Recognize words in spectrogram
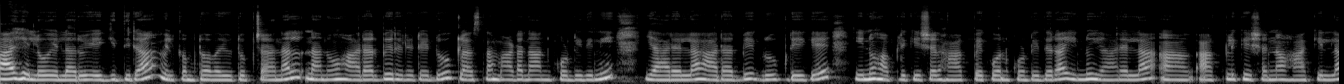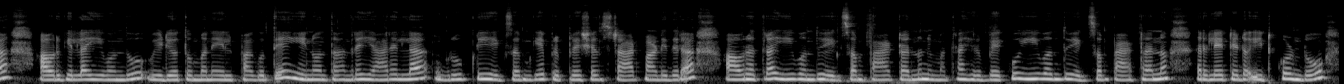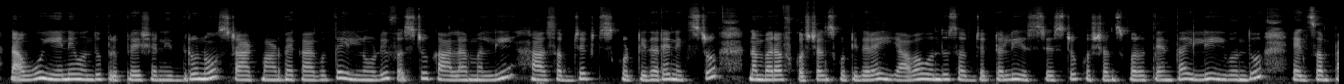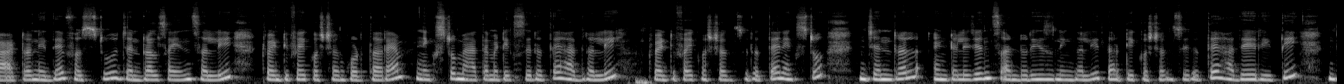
Hi hello ಎಲ್ಲರೂ ಹೇಗಿದ್ದೀರಾ? Welcome to our YouTube channel ನಾನು ಆರ್ ಆರ್ ಬಿ ರಿಲೇಟೆಡು ಕ್ಲಾಸ್ನ ಮಾಡೋಣ ಅಂದ್ಕೊಂಡಿದ್ದೀನಿ ಯಾರೆಲ್ಲ ಆರ್ ಆರ್ ಬಿ ಗ್ರೂಪ್ ಡಿಗೆ ಇನ್ನೂ ಅಪ್ಲಿಕೇಶನ್ ಹಾಕಬೇಕು ಅಂದ್ಕೊಂಡಿದ್ದೀರಾ ಇನ್ನೂ ಯಾರೆಲ್ಲ ಅಪ್ಲಿಕೇಶನ್ನ ಹಾಕಿಲ್ಲ, ಅವ್ರಿಗೆಲ್ಲ ಈ ಒಂದು ವಿಡಿಯೋ ತುಂಬಾ ಹೆಲ್ಪ್ ಆಗುತ್ತೆ. ಏನು ಅಂತ ಅಂದರೆ, ಯಾರೆಲ್ಲ ಗ್ರೂಪ್ ಡಿ ಎಕ್ಸಾಮ್ಗೆ ಪ್ರಿಪ್ರೇಷನ್ ಸ್ಟಾರ್ಟ್ ಮಾಡಿದ್ದೀರಾ, ಅವ್ರ ಹತ್ರ ಈ ಒಂದು ಎಕ್ಸಾಮ್ ಪ್ಯಾಟ್ರನ್ನು ನಿಮ್ಮ ಹತ್ರ ಇರಬೇಕು. ಈ ಒಂದು ಎಕ್ಸಾಮ್ ಪ್ಯಾಟ್ರನ್ ರಿಲೇಟೆಡ್ ಇಟ್ಕೊಂಡು ನಾವು ಏನೇ ಒಂದು ಪ್ರಿಪ್ರೇಷನ್ ಇದ್ರೂ ಸ್ಟಾರ್ಟ್ ಮಾಡಬೇಕಾಗುತ್ತೆ ಇಲ್ಲಿ ನೋಡಿ ಫಸ್ಟು ಕಾಲಮಲ್ಲಿ ಆ ಸಬ್ಜೆಕ್ಟ್ಸ್ ಕೊಟ್ಟಿದ್ದಾರೆ. ನೆಕ್ಸ್ಟು ನಂಬರ್ ಆಫ್ ಕ್ವಶನ್ಸ್ ಕೊಟ್ಟಿದ್ದಾರೆ. ಯಾವ ಒಂದು ಸಬ್ಜೆಕ್ಟಲ್ಲಿ ಎಷ್ಟೆಷ್ಟು ಕ್ವಶನ್ಸ್ ಬರುತ್ತೆ ಅಂತ ಇಲ್ಲಿ ಈ ಒಂದು ಎಕ್ಸಾಮ್ ಪ್ಯಾಟ್ರನ್ ಇದೆ. ಫಸ್ಟು ಜನರಲ್ ಸೈನ್ಸಲ್ಲಿ ಟ್ವೆಂಟಿ ಫೈವ್ ಕ್ವಶನ್ ಕೊಡ್ತಾರೆ. ನೆಕ್ಸ್ಟು ಮ್ಯಾಥಮೆಟಿಕ್ಸ್ ಇರುತ್ತೆ. ಅದರಲ್ಲಿ ಟ್ವೆಂಟಿ ಫೈವ್ ಕ್ವಶನ್ಸ್ ಇರುತ್ತೆ ನೆಕ್ಸ್ಟು ಜನರಲ್ ಇಂಟೆಲಿಜೆನ್ಸ್ ಆ್ಯಂಡ್ ರೀಸನಿಂಗಲ್ಲಿ ತರ್ಟಿ ಕ್ವಶನ್ಸ್ ಇರುತ್ತೆ. ಅದೇ ರೀತಿ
